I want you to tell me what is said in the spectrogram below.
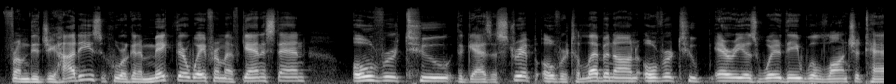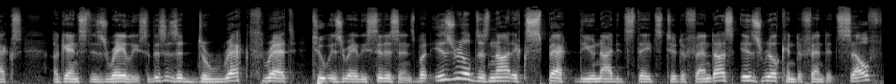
from the jihadis who are going to make their way from Afghanistan over to the Gaza Strip, over to Lebanon, over to areas where they will launch attacks against Israelis. So this is a direct threat to Israeli citizens. But Israel does not expect the United States to defend us. Israel can defend itself.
